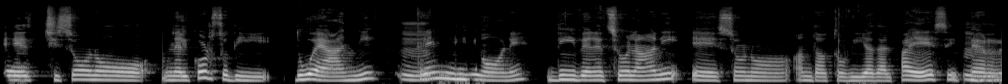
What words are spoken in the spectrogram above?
eh, ci sono nel corso di due anni, mm. 3 milioni di venezuelani eh, sono andati via dal paese per mm-hmm.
